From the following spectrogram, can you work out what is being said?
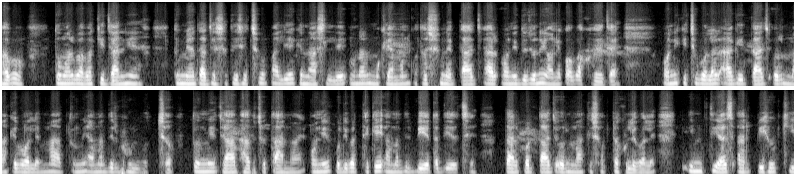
ভাবো? তোমার বাবা কি জানে তুমি আর তাজের সাথে এসেছ পালিয়ে কেন আসলে? ওনার মুখে এমন কথা শুনে তাজ আর অনি দুজনেই অনেক অবাক হয়ে যায়। অনি কিছু বলার আগেই তাজ ওর মাকে বলে, মা, তুমি আমাদের ভুল বুঝছ। তুমি যা ভাবছ তা নয়। অনির পরিবার থেকেই আমাদের বিয়েটা দিয়েছে। তারপর তাজ ওর মাকে সবটা খুলে বলে, ইমতিয়াজ আর পিহু কি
